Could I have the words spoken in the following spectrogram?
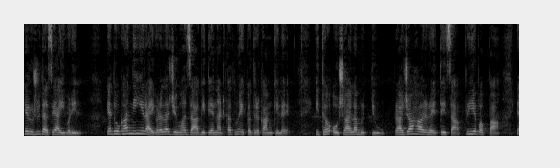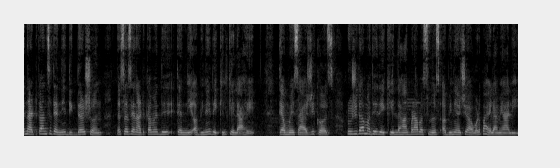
हे रुजुताचे आई वडील. या दोघांनीही रायगडाला जेव्हा जाग येते या नाटकातून एकत्र काम केलंय. इथं ओशाळला मृत्यू राजा हा रयतेचा प्रिय पप्पा या नाटकांचं त्यांनी दिग्दर्शन तसंच या नाटकामध्ये त्यांनी अभिनय देखील केला आहे. त्यामुळे साहजिकच रुजुदामध्ये देखील लहानपणापासूनच अभिनयाची आवड पाहायला मिळाली.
